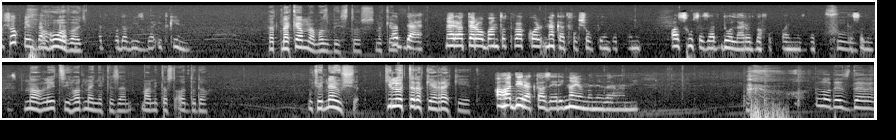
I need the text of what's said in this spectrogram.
Sok pénzbe Na, hol vagy? oda vízbe, itt kint. Hát nekem nem, az biztos. Nekem. Hát de, mert ha te robbantod fel, akkor neked fog sok pénzet venni. Az 20 ezer dollárodba fog be Fú. Na, Léci, hadd menjek ezen. Mármint azt add oda. Úgyhogy ne üss. Kilőtted a kerekét. Aha, direkt azért, így nagyon menő vele menni. Lod, ez de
